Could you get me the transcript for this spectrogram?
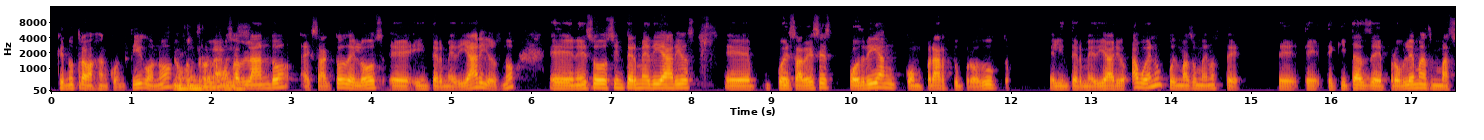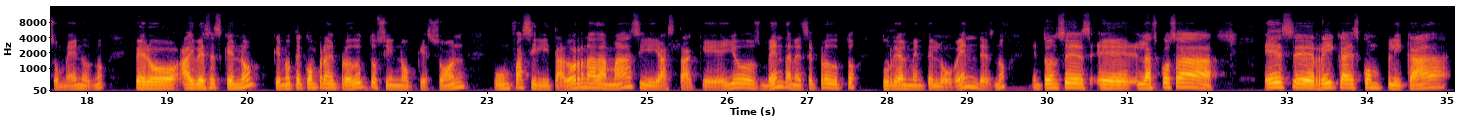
que, no trabajan contigo, ¿no? No controlables. Estamos hablando, exacto, de los eh, intermediarios, ¿no? en esos intermediarios, eh, pues a veces podrían comprar tu producto, el intermediario, ah, bueno, pues más o menos te, te, te, quitas de problemas más o menos, ¿no? Pero hay veces que no, que no te compran el producto, sino que son un facilitador nada más y hasta que ellos vendan ese producto, tú realmente lo vendes, ¿no? Entonces, eh, las cosas es eh, rica, es complicada,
